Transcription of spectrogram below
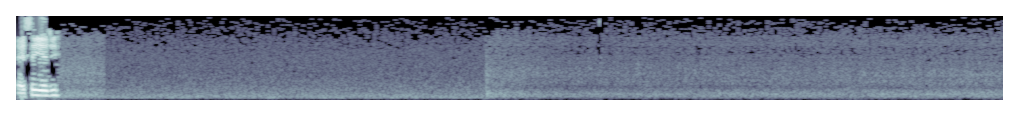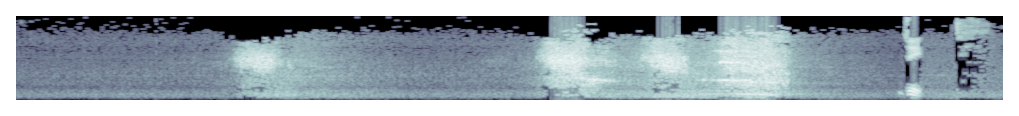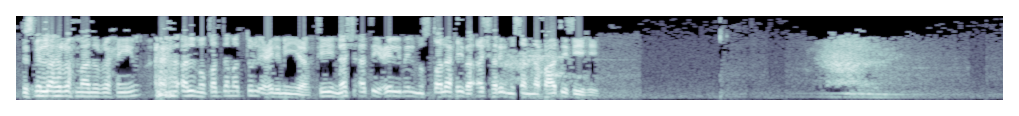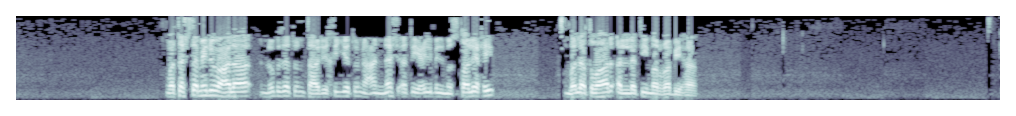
ایسے ہی ہے جی۔ جی۔ بسم الله الرحمن الرحيم. المقدمة العلمية في نشأة علم المصطلح وأشهر المصنفات فيه. وتشتمل على نبذة تاريخية عن نشأة علم المصطلح والأطوار التي مر بها.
